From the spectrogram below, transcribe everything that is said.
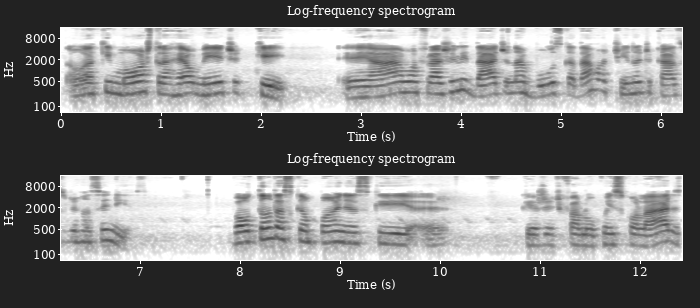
Então, aqui mostra realmente que é, há uma fragilidade na busca da rotina de casos de ranceníase. Voltando às campanhas que, é, que a gente falou com escolares,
